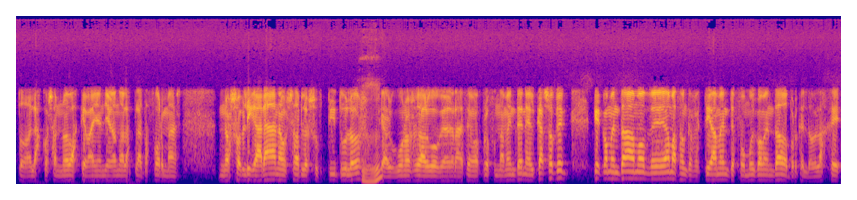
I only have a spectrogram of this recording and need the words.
todas las cosas nuevas que vayan llegando a las plataformas nos obligarán a usar los subtítulos, que algunos es algo que agradecemos profundamente. En el caso que, que comentábamos de Amazon, que efectivamente fue muy comentado porque el doblaje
